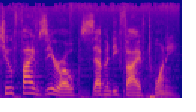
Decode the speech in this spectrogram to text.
250 7520.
